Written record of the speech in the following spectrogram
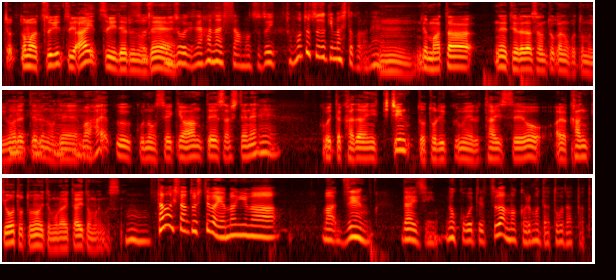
ちょっとまあ次々相次いでるのそでそうですね。話さんも続い本当続きましたからうね。ん、でまたね寺田さんとかのことも言われてるので、ええええまあ、早くこの政権を安定させてね、えこういった課題にきちんと取り組める体制をあるいは環境を整えてもらいたいと思います。えうん、玉木さんとしては山際、まあ、前大臣の更迭は、まあ、これも妥当だったと。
